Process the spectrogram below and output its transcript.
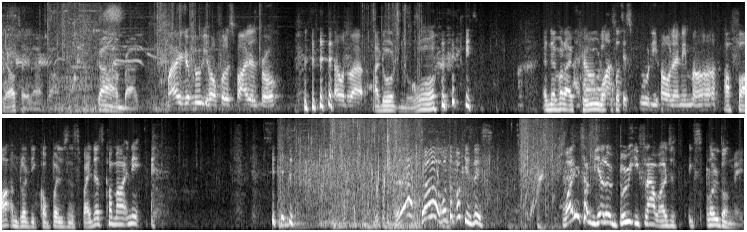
Yeah, I'll take that. Go on, Go on bro. Why is your booty hole full of spiders, bro? That was about. I don't know. and then when I I pull don't lots want of, this booty hole anymore. I fart and bloody cobwebs and spiders come out in it. Ah, oh, what the fuck is this? Why did some yellow booty flower just explode on me?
